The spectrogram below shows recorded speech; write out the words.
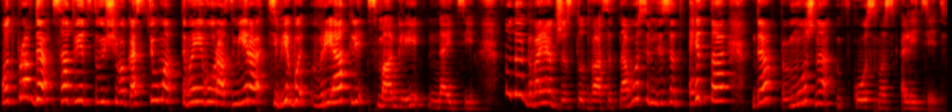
Вот правда, соответствующего костюма твоего размера тебе бы вряд ли смогли найти. Ну да, говорят же 120 на 80, это, да, можно в космос лететь.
